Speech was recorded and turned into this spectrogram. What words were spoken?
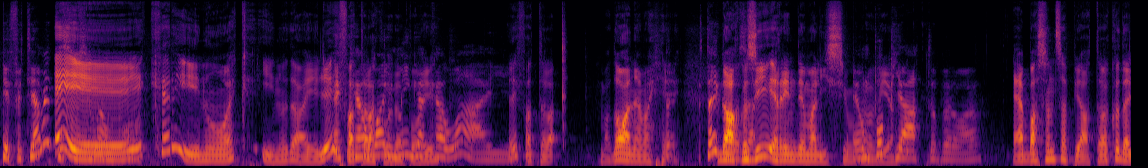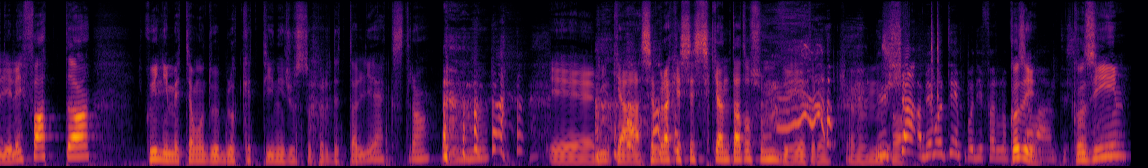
Sì, effettivamente Ehi, è carino, è carino, dai. Gli hai È fatta la coda mega poi? kawaii. Gli hai fatta la... Madonna, ma... Sai No, cosa? così rende malissimo, È un po' via. piatto però, eh. È abbastanza piatto. La coda gliel'hai fatta. Qui gli mettiamo due blocchettini giusto per dettagli extra. E minchia, sembra che si è schiantato su un vetro. Cioè, non, non so. Abbiamo tempo di farlo Così, avanti. così.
